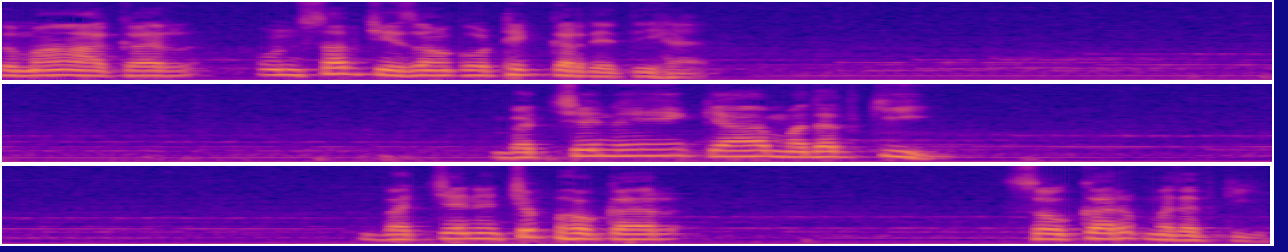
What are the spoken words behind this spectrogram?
तो माँ आकर उन सब चीज़ों को ठीक कर देती है। बच्चे ने क्या मदद की? बच्चे ने चुप होकर सोकर मदद की।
